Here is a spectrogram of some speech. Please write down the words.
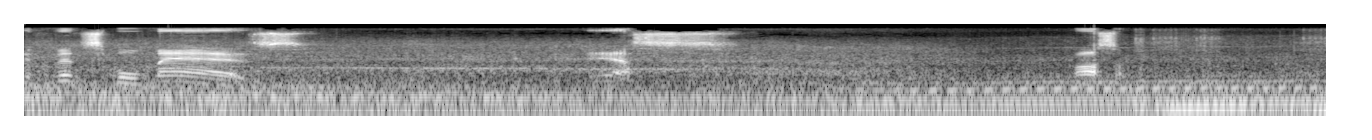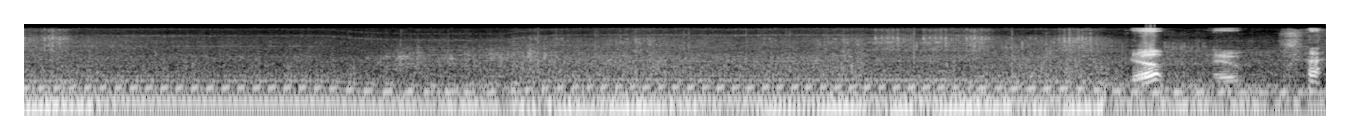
invincible Maz. Yes. Awesome. Yep, nope.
